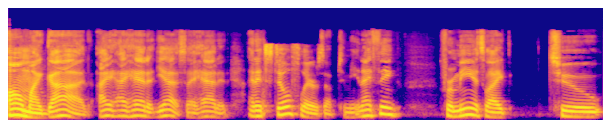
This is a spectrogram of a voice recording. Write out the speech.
Oh my God, I, I had it. Yes, I had it, and it still flares up to me. And I think for me, it's like to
